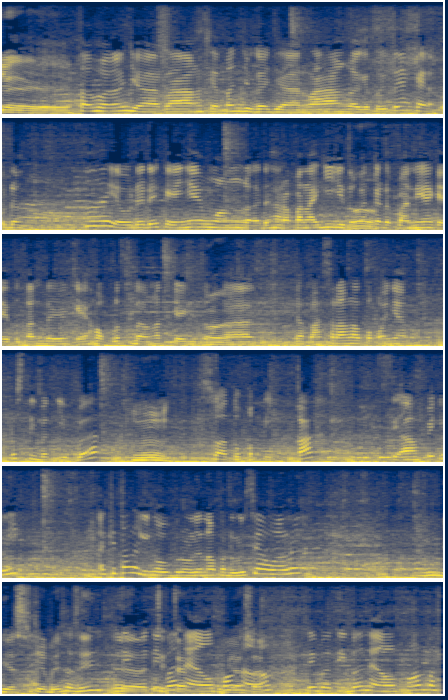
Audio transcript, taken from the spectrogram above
ya ya, ya, ya. Teleponan jarang, chatan juga jarang kayak gitu Itu yang kayak udah ah ya udah deh kayaknya emang nggak ada harapan lagi gitu kan Ah. ke depannya kayak itu kan deh kayak hopeless banget kayak gitu Ah. kan udah pasrah lah pokoknya terus tiba-tiba Hmm. suatu ketika si Afik ini eh kita lagi ngobrolin apa dulu sih awalnya Hmm, biasa ya biasa sih ya, tiba-tiba nelpon tiba-tiba nelpon pas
